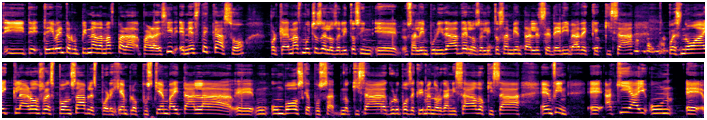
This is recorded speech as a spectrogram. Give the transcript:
y, te, iba a interrumpir nada más para, para decir, en este caso, porque además muchos de los delitos, eh, o sea, la impunidad de los delitos ambientales se deriva de que quizá pues no hay claros responsables. Por ejemplo, pues quién va a instalar eh, un, bosque, pues no, quizá grupos de crimen organizado, quizá, en fin, eh, aquí hay un eh,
